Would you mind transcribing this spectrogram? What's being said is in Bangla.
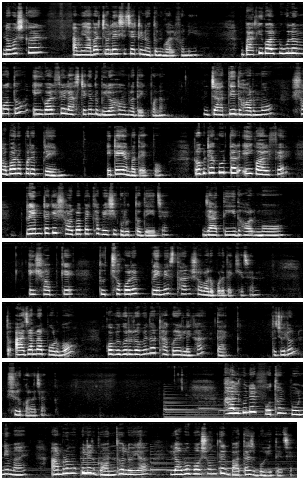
নমস্কার, আমি আবার চলে এসেছি একটি নতুন গল্প নিয়ে। বাকি গল্পগুলোর মতো এই গল্পের লাস্টে কিন্তু বিরহ আমরা দেখব না। জাতি, ধর্ম, সবার উপরে প্রেম, এটাই আমরা দেখব। রবি ঠাকুর তার এই গল্পে প্রেমটাকে সর্বাপেক্ষা বেশি গুরুত্ব দিয়েছে। জাতি, ধর্ম, এই সবকে তুচ্ছ করে প্রেমের স্থান সবার উপরে দেখিয়েছেন। তো আজ আমরা পড়ব কবিগুরু রবীন্দ্রনাথ ঠাকুরের লেখা ত্যাগ। তো চলুন শুরু করা যাক। ফাল্গুনের প্রথম পূর্ণিমায় আম্রমুকুলের গন্ধ লইয়া লব বসন্তের বাতাস বহিতেছে।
